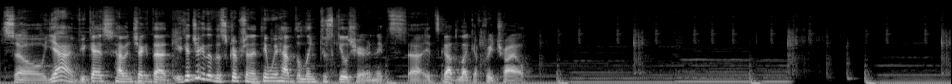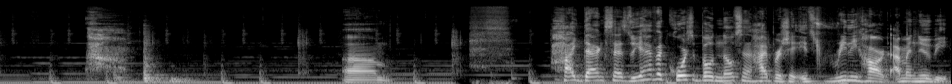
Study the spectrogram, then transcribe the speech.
So yeah, if you guys haven't checked that, you can check the description. I think we have the link to Skillshare and it's uh, it's got like a free trial. um, Hi Dank says, do you have a course about nodes and hypershade? It's really hard. I'm a newbie.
